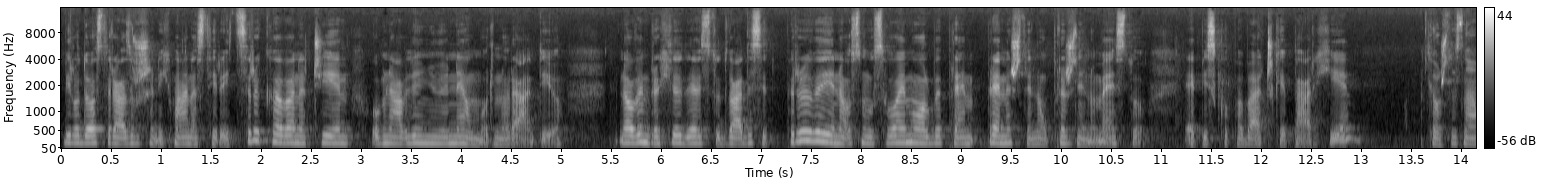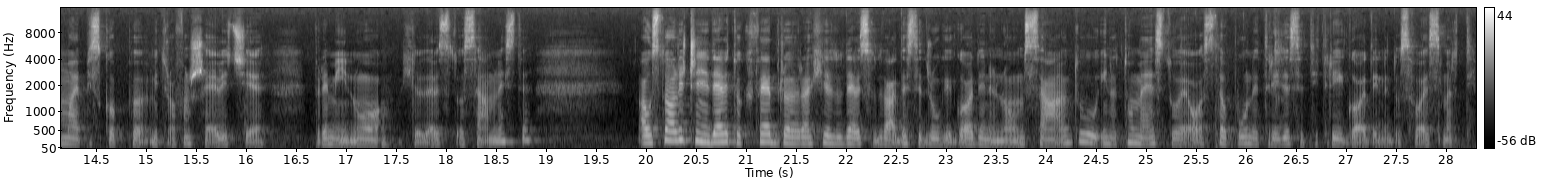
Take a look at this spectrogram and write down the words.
bilo dosta razrušenih manastira i crkava, na čijem obnavljanju je neumorno radio. Novembra 1921. je na osnovu svoje molbe premešten na upražnjeno mesto episkopa Bačke eparhije. Kao što znamo, episkop Mitrofan Šević je preminuo 1918 a ustoličen je 9. februara 1922. godine u Novom Sadu i na tom mestu je ostao pune 33 godine do svoje smrti.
